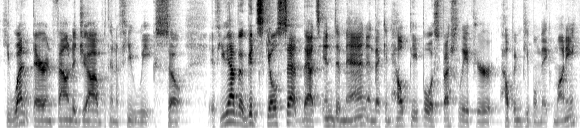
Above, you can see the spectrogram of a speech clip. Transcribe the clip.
He went there and found a job within a few weeks. So if you have a good skill set that's in demand and that can help people especially if you're helping people make money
